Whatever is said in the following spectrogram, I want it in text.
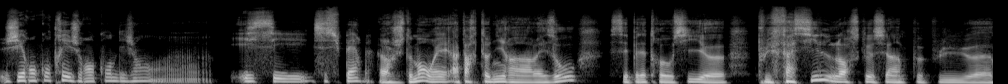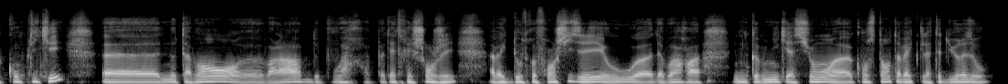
j'ai rencontré, je rencontre des gens euh, et c'est c'est superbe. Alors justement, ouais, appartenir à un réseau, c'est peut-être aussi euh, plus facile lorsque c'est un peu plus euh, compliqué, notamment voilà de pouvoir peut-être échanger avec d'autres franchisés ou d'avoir une communication constante avec la tête du réseau.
